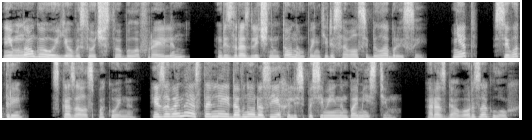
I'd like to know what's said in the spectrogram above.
И много у ее высочества было фрейлин? Безразличным тоном поинтересовался Белобрысый. «Нет, всего три», — сказала спокойно. «Из-за войны остальные давно разъехались по семейным поместьям. Разговор заглох.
